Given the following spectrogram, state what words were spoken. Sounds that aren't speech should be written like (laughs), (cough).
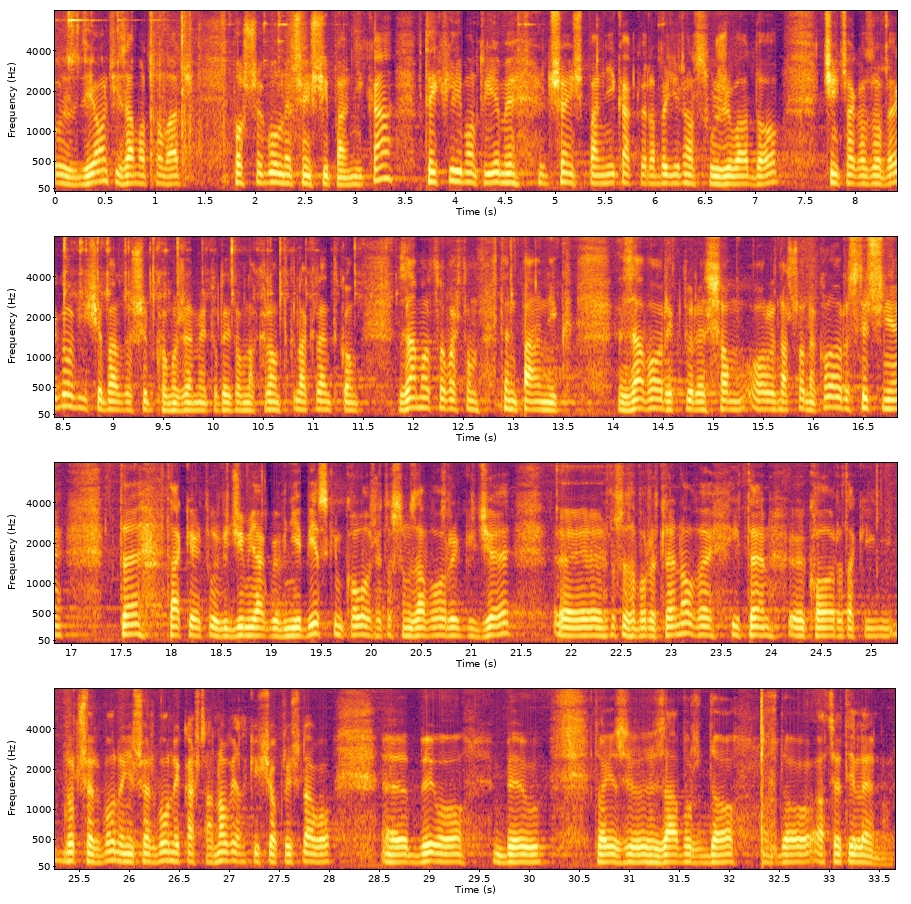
zdjąć i zamocować poszczególne części palnika. W tej chwili montujemy część palnika, która będzie nam służyła do cięcia gazowego. Widzicie, bardzo szybko możemy tutaj tą nakręt, nakrętką zamocować tą, ten palnik. Zawory, które są oznaczone kolorystycznie, te takie tu widzimy jakby w niebieskim kolorze, to są zawory, gdzie e, to są zawory tlenowe i ten e, kolor taki no czerwony, nie czerwony, kasztanowy, jak się określało, e, było, był, to jest e, zawór do, do acetylenu.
